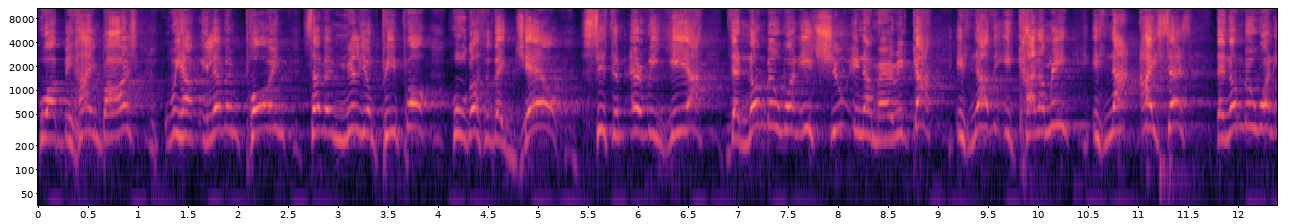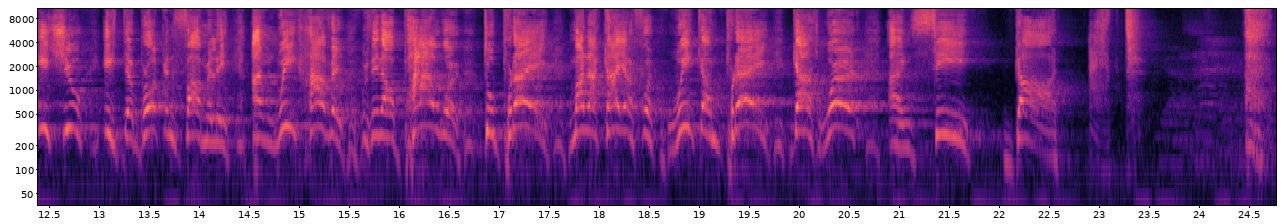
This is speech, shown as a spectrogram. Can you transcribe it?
who are behind bars. We have 11.7 million people who go through the jail system every year. The number one issue in America is not the economy, it's not ISIS. The number one issue is the broken family, and we have it within our power to pray. Malachi, for we can pray God's word and see God act. There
